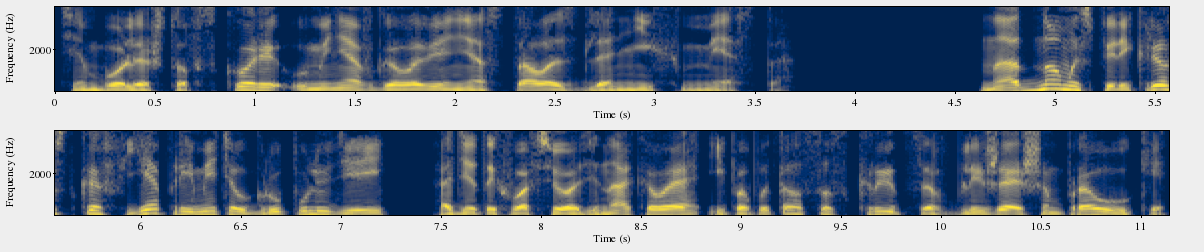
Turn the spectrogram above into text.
Тем более, что вскоре у меня в голове не осталось для них места. На одном из перекрестков я приметил группу людей, одетых во все одинаковое, и попытался скрыться в ближайшем проулке,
